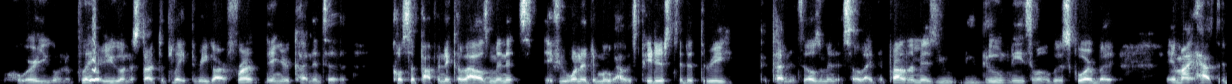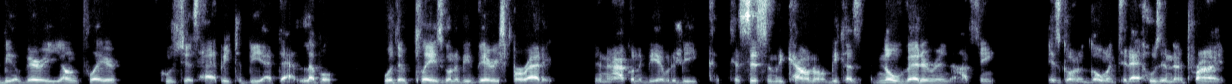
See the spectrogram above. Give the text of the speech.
where are you going to play? Are you going to start to play three guard front? Then you're cutting into Kosta Papanikolaou's minutes. If you wanted to move Alec Peters to the three, cutting into those minutes. So like the problem is you you do need someone who can score, but it might have to be a very young player who's just happy to be at that level where their play is going to be very sporadic. They're not going to be able to be consistently count on because no veteran, I think, is going to go into that who's in their prime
